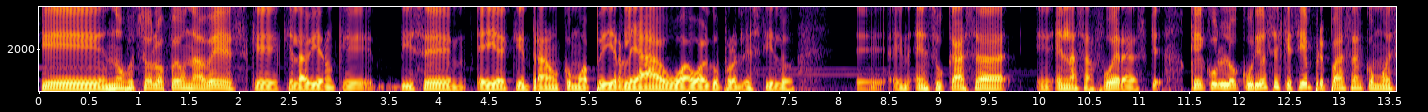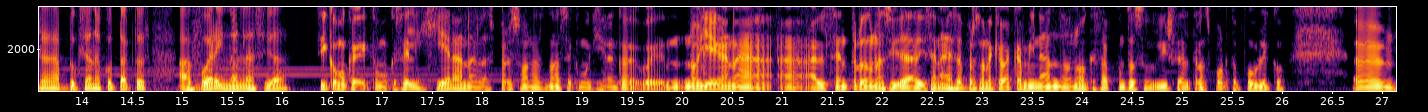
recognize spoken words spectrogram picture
que no solo fue una vez que, que la vieron, que dice ella que entraron como a pedirle agua o algo por el estilo eh, en, en su casa en, las afueras. Que, que lo curioso es que siempre pasan como esas abducciones, contactos afuera y no en la ciudad. Sí, como que, como que se eligieran a las personas, ¿no? Así como que dijeran que eh, no llegan a- al centro de una ciudad. Dicen, ah, esa persona que va caminando, ¿no? Que está a punto de subirse al transporte público. Eh,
